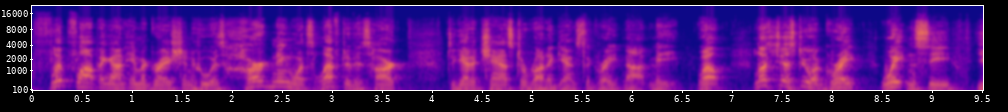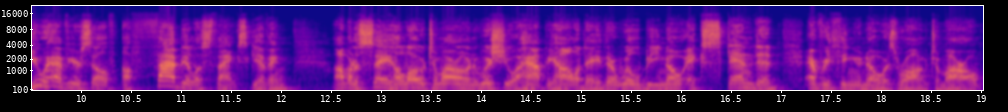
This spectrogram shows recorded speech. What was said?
flip flopping on immigration, who is hardening what's left of his heart to get a chance to run against the great not me. Well, let's just do a great wait and see. You have yourself a fabulous Thanksgiving. I'm going to say hello tomorrow and wish you a happy holiday. There will be no extended everything you know is wrong tomorrow.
